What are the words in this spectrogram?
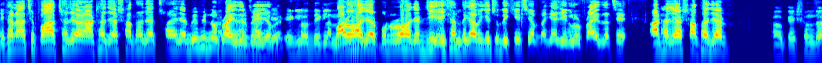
এখানে আছে পাঁচ হাজার আট হাজার সাত হাজার ছয় হাজার বিভিন্ন আচ্ছা, প্রাইজের আচ্ছা, পেয়ে যাবেন। এ- এগুলো দেখলাম বারো হাজার পনেরো হাজার জি এখান থেকে আমি কিছু দেখিয়েছি আপনাকে যেগুলোর প্রাইস আছে আট হাজার সাত হাজার। ওকে সুন্দর।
